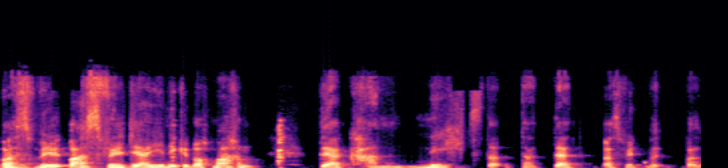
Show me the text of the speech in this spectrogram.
was, will, was will derjenige noch machen? Der kann nichts. Da, da, da, was will, was,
